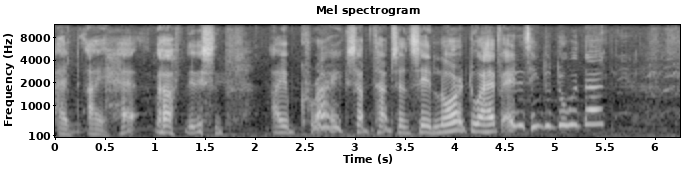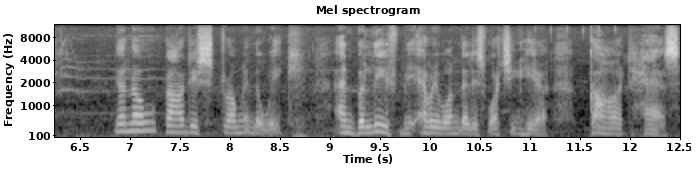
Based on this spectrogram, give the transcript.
And I have, listen, I am crying sometimes and say, Lord, do I have anything to do with that? You know, God is strong in the weak. And believe me, everyone that is watching here, God has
